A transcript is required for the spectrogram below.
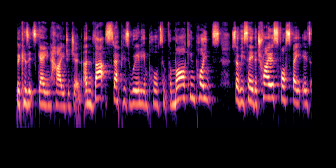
because it's gained hydrogen. And that step is really important for marking points. So we say the triose phosphate is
